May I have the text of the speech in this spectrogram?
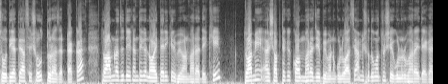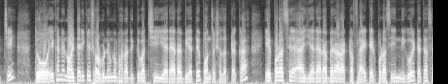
সৌদিয়াতে আছে সত্তর হাজার টাকা। তো আমরা যদি এখান থেকে নয় তারিখের বিমান ভাড়া দেখি তো আমি সব থেকে কম ভাড়া যে বিমানগুলো আছে, আমি শুধুমাত্র সেগুলোর ভাড়াই দেখাচ্ছি। তো এখানে নয় তারিখে সর্বনিম্ন ভাড়া দেখতে পাচ্ছি ইয়ার অ্যারাবিয়াতে পঞ্চাশ হাজার টাকা, এরপর আছে ইয়ার অ্যারাবিয়ার আর একটা ফ্লাইট এরপর আছে ইন্ডিগো এটাতে আছে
